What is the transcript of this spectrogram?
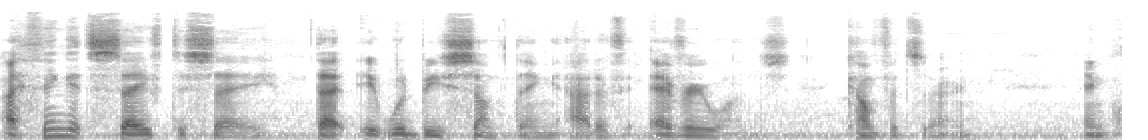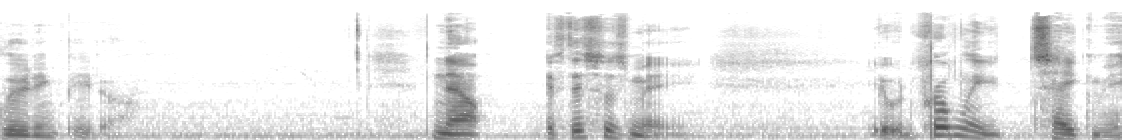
I think it's safe to say that it would be something out of everyone's comfort zone, including Peter. Now, if this was me, it would probably take me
